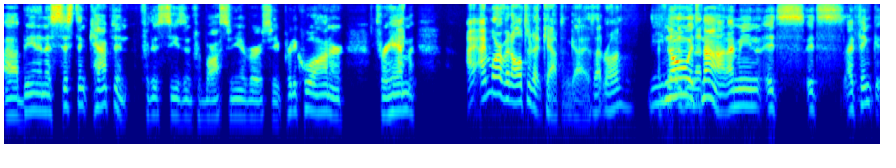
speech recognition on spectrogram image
uh, being an assistant captain for this season for Boston University. Pretty cool honor for him. I, am more of an alternate captain guy. Is that wrong? No, it's not. I mean, it's it's. I think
